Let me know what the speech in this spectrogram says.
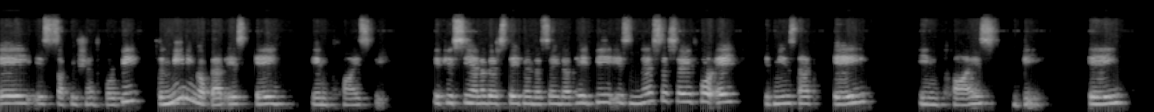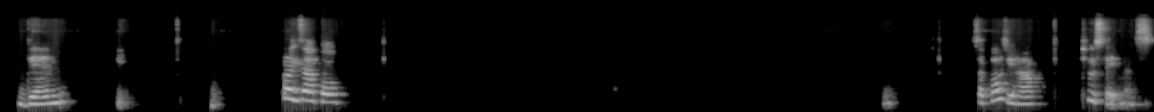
A is sufficient for B, the meaning of that is A implies B. If you see another statement that's saying that, hey, B is necessary for A, it means that A implies B. A, then B. For example, suppose you have two statements.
